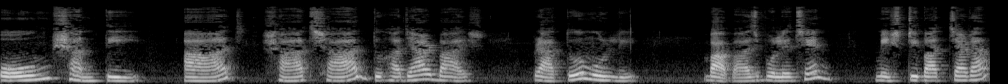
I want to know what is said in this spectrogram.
ওম শান্তি। আজ সাত সাত দু হাজার বাইশ, প্রাত মুরলি। বাবা আজ বলেছেন, মিষ্টি বাচ্চারা,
